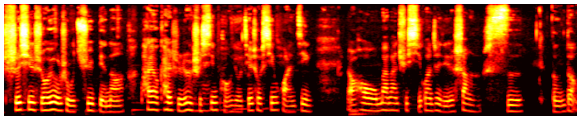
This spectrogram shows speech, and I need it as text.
实习的时候又有什么区别呢？他要开始认识新朋友，接受新环境，然后慢慢去习惯这里的上司等等。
